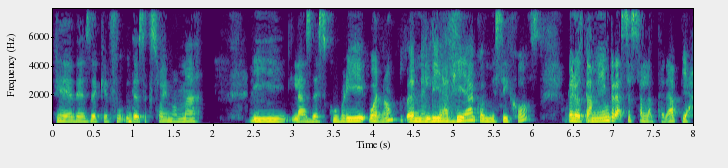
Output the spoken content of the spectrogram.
que desde que, desde que soy mamá y las descubrí, bueno, en el día a día con mis hijos, pero también gracias a la terapia.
